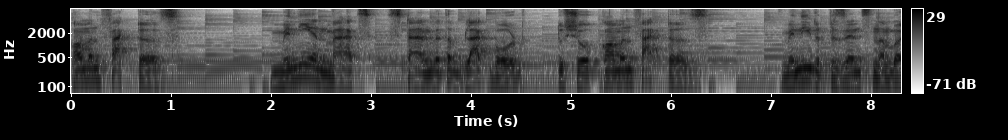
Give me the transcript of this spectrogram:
common factors. Mini and Max stand with a blackboard to show common factors. Mini represents number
